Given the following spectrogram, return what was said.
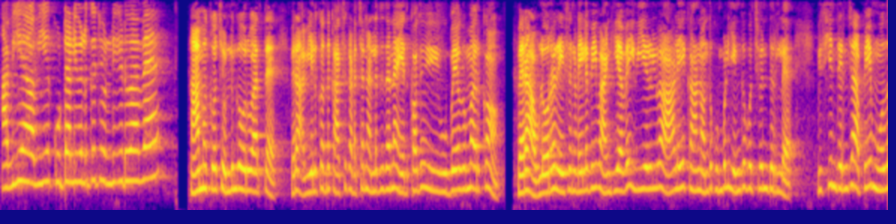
அவிய அவிய கூட்டாளிகளுக்கு சொல்லிக்கிடுவாவே? ஆமாக்கோ சொல்லுங்க ஒரு வார்த்தை. வேற அவியலுக்கு அந்த காசு கிடைச்சா நல்லது தானே எதுக்காவது உபயோகமா இருக்கும். வேற அவ்வளோ ரேஷன் கடையில் போய் வாங்கியாவே இவியலும் ஆளே காணும். அந்த கும்பல் எங்கே போச்சுன்னு தெரியல. விஷயம் தெரிஞ்சா அப்பயே முத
